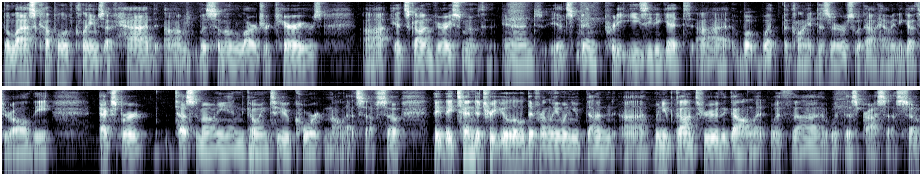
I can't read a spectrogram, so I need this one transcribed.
the last couple of claims I've had um, with some of the larger carriers, uh, it's gone very smooth. And it's been pretty easy to get uh, what what the client deserves without having to go through all the expert testimony and going to court and all that stuff. So they, they tend to treat you a little differently when you've done uh, when you've gone through the gauntlet with uh, with this process. So,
